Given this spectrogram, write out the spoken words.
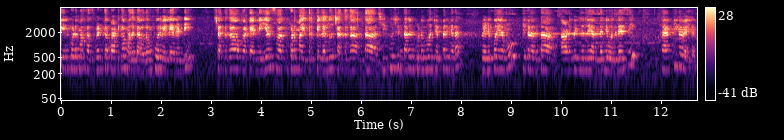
నేను కూడా మా హస్బెండ్తో పాటుగా మొదట అవదంపూర్ వెళ్ళానండి. చక్కగా ఒక టెన్ ఇయర్స్ వరకు కూడా మా ఇద్దరు పిల్లలు చక్కగా అంతా చీపు చింతాలని కుటుంబం అని చెప్పాను కదా వెళ్ళిపోయాము. ఇక్కడ అంతా ఆడపిల్లలే అందరినీ వదిలేసి హ్యాపీగా వెళ్ళాం.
